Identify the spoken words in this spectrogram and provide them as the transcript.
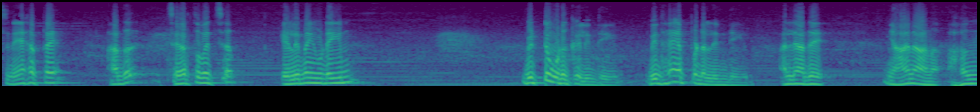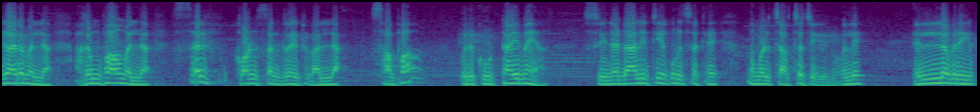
സ്നേഹത്തെ അത് ചേർത്ത് വെച്ച് എളിമയുടെയും വിട്ടുകൊടുക്കലിന്റെയും വിധേയപ്പെടലിന്റെയും അല്ലാതെ ഞാനാണ് അഹങ്കാരമല്ല അഹംഭാവമല്ല സെൽഫ് കോൺസെൻട്രേറ്റഡ് അല്ല. സഭ ഒരു കൂട്ടായ്മയാണ് സിനഡാലിറ്റിയെ കുറിച്ചൊക്കെ നമ്മൾ ചർച്ച ചെയ്യുന്നു അല്ലേ? എല്ലാവരെയും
